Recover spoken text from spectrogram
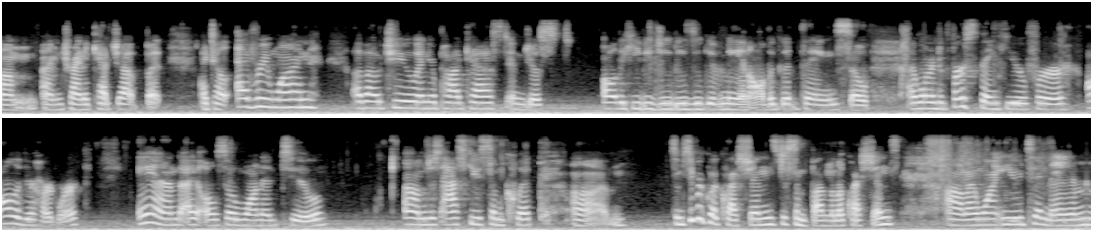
Um, I'm trying to catch up, but I tell everyone about you and your podcast and just all the heebie jeebies you give me and all the good things. So I wanted to first thank you for all of your hard work. And I also wanted to um, just ask you some quick um, some super quick questions, just some fun little questions. Um, I want you to name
